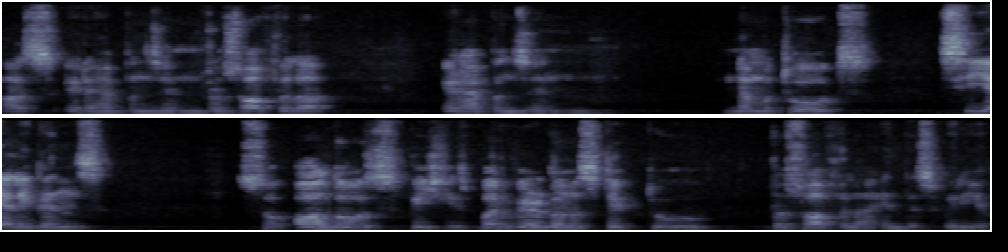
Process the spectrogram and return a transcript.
us, it happens in Drosophila, it happens in nematodes, C. elegans, so all those species, but we're going to stick to Drosophila in this video.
